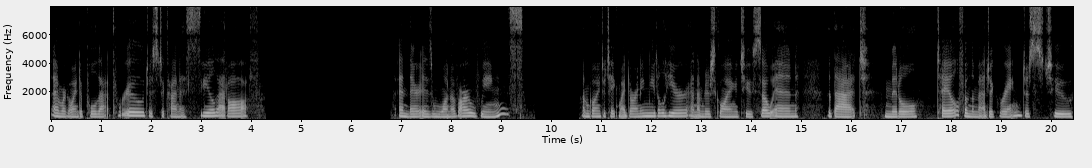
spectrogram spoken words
and we're going to pull that through just to kind of seal that off. And there is one of our wings. I'm going to take my darning needle here and I'm just going to sew in that middle tail from the magic ring just to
